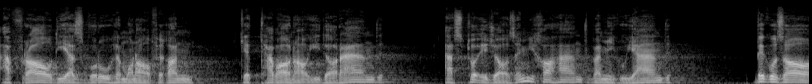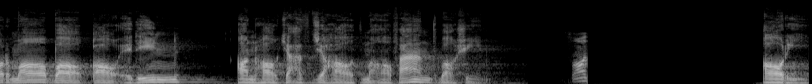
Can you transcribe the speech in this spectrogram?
افرادی از گروه منافقان که توانایی دارند از تو اجازه می‌خواهند و می‌گویند بگذار ما با قاعدین آنها که از جهاد معافند باشیم. آری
